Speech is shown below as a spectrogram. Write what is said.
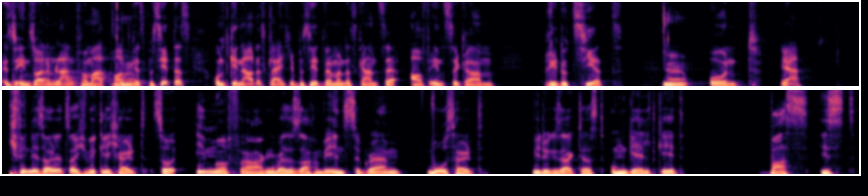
also in so einem Langformat-Podcast Ja. passiert das. Und genau das Gleiche passiert, wenn man das Ganze auf Instagram reduziert. Ja. Und ja, Ich finde, ihr solltet euch wirklich halt so immer fragen bei so Sachen wie Instagram, wo es halt, wie du gesagt hast, um Geld geht. Was ist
